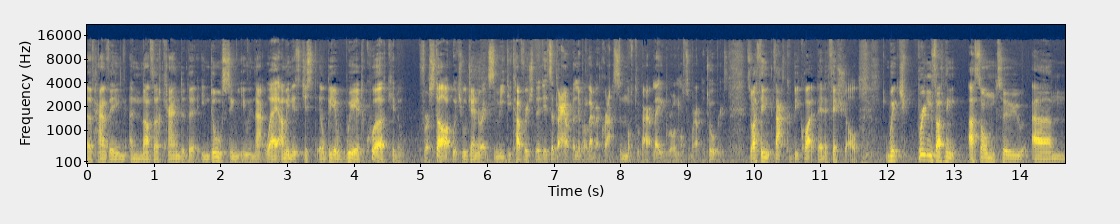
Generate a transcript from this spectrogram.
of having another candidate endorsing you in that way. I mean, it's just it'll be a weird quirk in a, for a start, which will generate some media coverage that is about the Liberal Democrats and not about Labour or not about the Tories. So I think that could be quite beneficial. Which brings, I think, us on to um,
